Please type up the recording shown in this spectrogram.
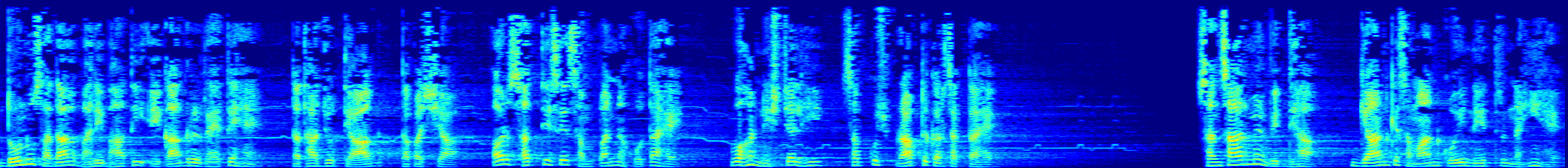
दोनों सदा भली भांति एकाग्र रहते हैं, तथा जो त्याग, तपस्या और सत्य से संपन्न होता है, वह निश्चल ही सब कुछ प्राप्त कर सकता है। संसार में विद्या, ज्ञान के समान कोई नेत्र नहीं है,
